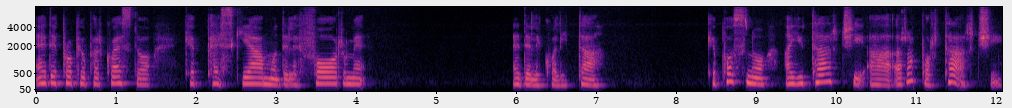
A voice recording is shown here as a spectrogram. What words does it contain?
Ed è proprio per questo che peschiamo delle forme e delle qualità che possono aiutarci a rapportarci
